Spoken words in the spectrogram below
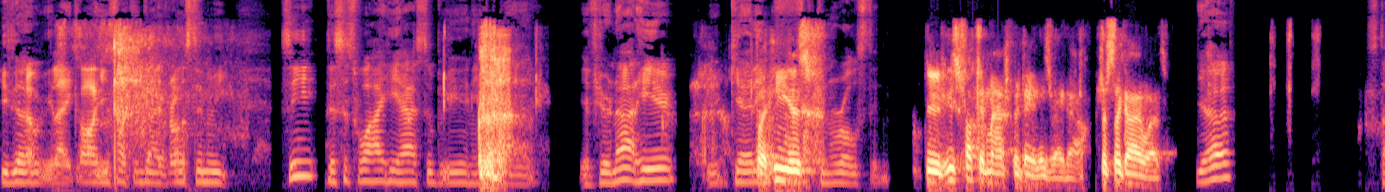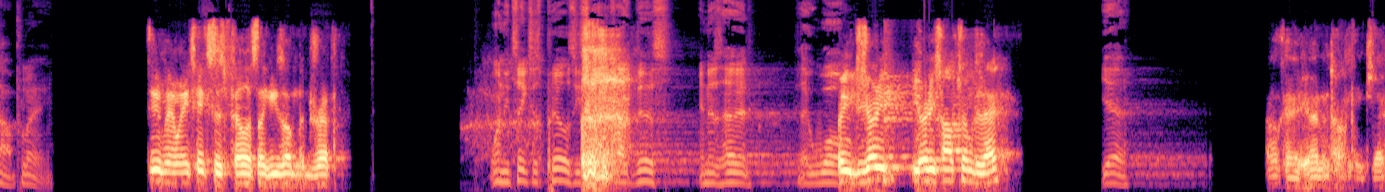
he's gonna be like, oh, you fucking guys roasting me. See, this is why he has to be in here. If you're not here, you're getting But he is, fucking roasted. dude. He's fucking mashed potatoes right now, just like I was. Yeah. Stop playing. Dude, man, when he takes his pill, it's like he's on the drip. When he takes his pills, he sounds like this in his head. He's like, whoa, Wait, did you already? You already talked to him today? yeah. Okay, yeah, I didn't talk to him today.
